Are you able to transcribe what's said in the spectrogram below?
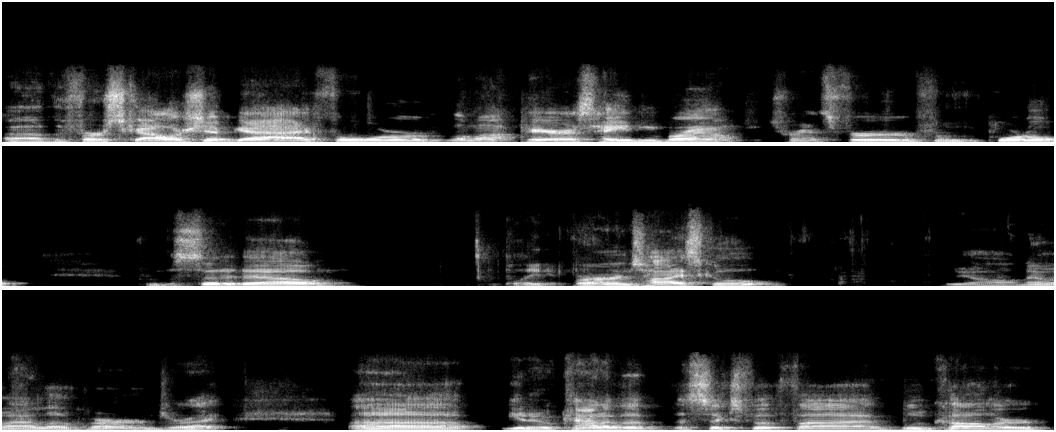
Uh, the first scholarship guy for Lamont Paris, Hayden Brown, transferred from the portal from the Citadel, played at Burns High School, we all know I love Burns, right? Uh, you know, kind of a, a six foot five, blue collar,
